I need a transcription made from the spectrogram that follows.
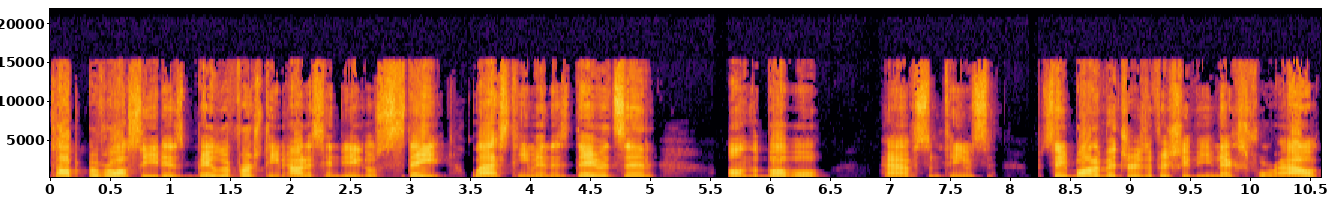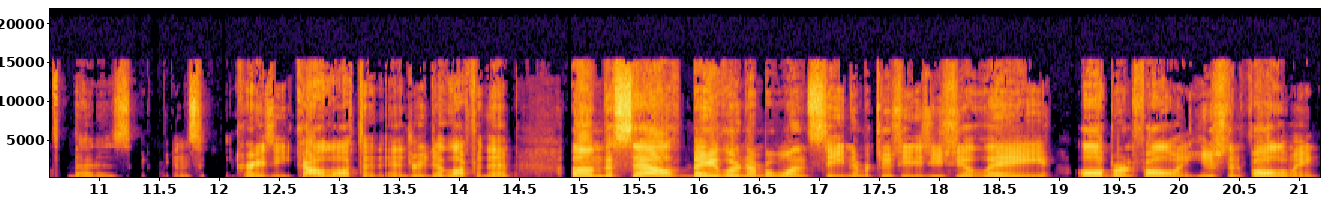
Top overall seed is Baylor. First team out is San Diego State. Last team in is Davidson. On the bubble, have some teams St. Bonaventure is officially the next four out. That is crazy. Kyle Lofton injury did a lot for them. Um, the South, Baylor number one seed, number two seed is UCLA, Auburn following, Houston following,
